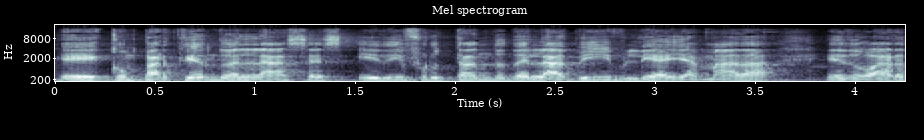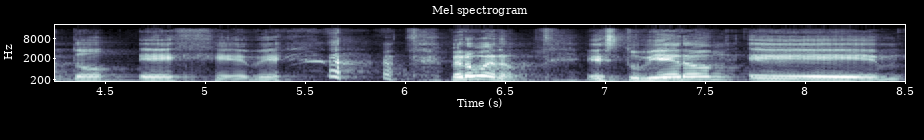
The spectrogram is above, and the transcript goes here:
eh, compartiendo enlaces y disfrutando de la Biblia llamada Eduardo EGB. Pero bueno, estuvieron eh,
